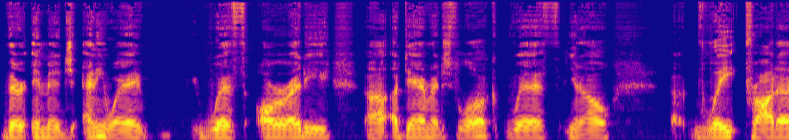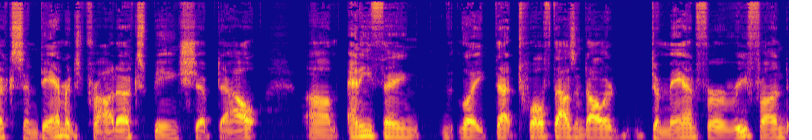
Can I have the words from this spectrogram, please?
their image anyway. With already uh, a damaged look, with you know late products and damaged products being shipped out, um, anything like that twelve thousand dollar demand for a refund,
